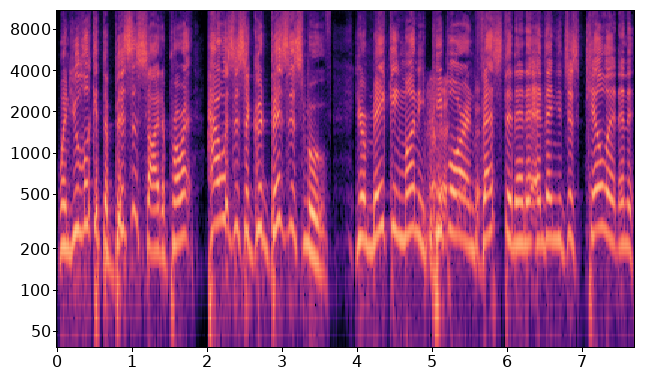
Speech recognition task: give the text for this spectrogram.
When you look at the business side of pro, how is this a good business move? You're making money, people are invested in it, and then you just kill it. And it,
